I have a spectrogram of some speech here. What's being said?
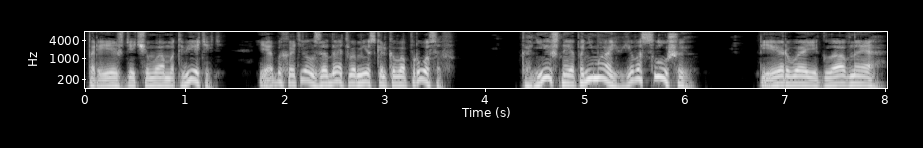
Прежде чем вам ответить, я бы хотел задать вам несколько вопросов. Конечно, я понимаю, я вас слушаю. Первое и главное,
